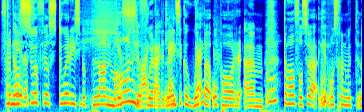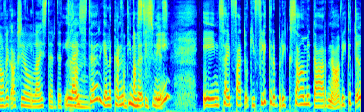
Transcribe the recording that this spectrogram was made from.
Sy het al soveel stories beplan maande like, vooruit. Dit lê sulke hope op haar ehm um, tafel. So mm. ons gaan moet naweek aktueel luister. Dit luister, jy kan dit nie mis nie. En sy vat ook die fliekrubriek saam met haar naweke toe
